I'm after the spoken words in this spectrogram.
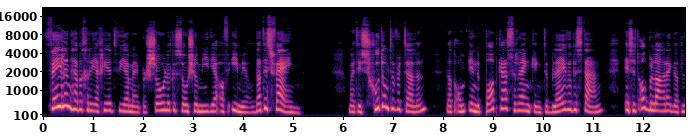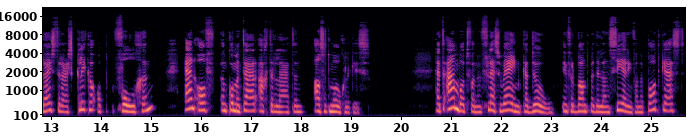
Velen hebben gereageerd via mijn persoonlijke social media of e-mail. Dat is fijn. Maar het is goed om te vertellen dat om in de podcast-ranking te blijven bestaan, is het ook belangrijk dat luisteraars klikken op volgen en of een commentaar achterlaten als het mogelijk is. Het aanbod van een fles wijn cadeau in verband met de lancering van de podcast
